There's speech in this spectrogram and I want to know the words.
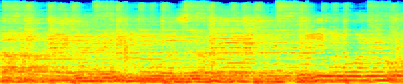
da. He was a real one.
